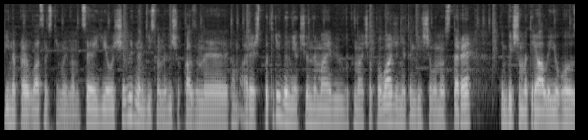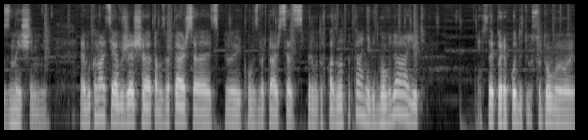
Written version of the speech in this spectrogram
і на праві власності майном. Це є очевидним, дійсно, навіщо вказане там арешт потрібен, якщо немає виконавчого провадження, тим більше воно старе, тим більше матеріали його знищені. Е, Виконавці вже ж е, там звертаєшся, з- коли звертаєшся з приводу вказаного питання, відмовляють, і все переходить у судову,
